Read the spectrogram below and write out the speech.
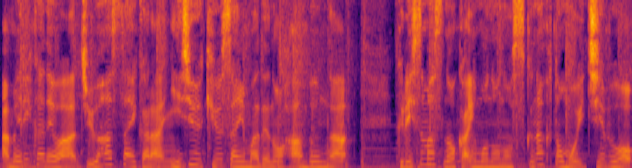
アメリカでは18歳から29歳までの半分がクリスマスの買い物の少なくとも一部を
